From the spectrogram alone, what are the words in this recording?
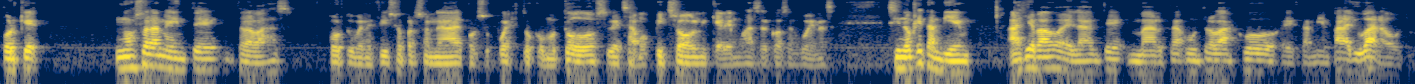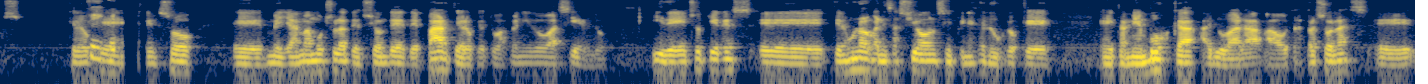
porque no solamente trabajas por tu beneficio personal, por supuesto, como todos le echamos pichón y queremos hacer cosas buenas, sino que también has llevado adelante, Marta, un trabajo eh, también para ayudar a otros. Creo que eso eh, me llama mucho la atención de, de, parte de lo que tú has venido haciendo. Y de hecho tienes, eh, tienes una organización sin fines de lucro que eh, también busca ayudar a, otras personas. Eh,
